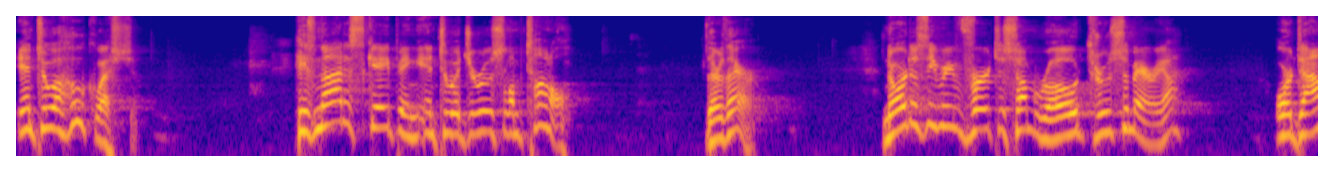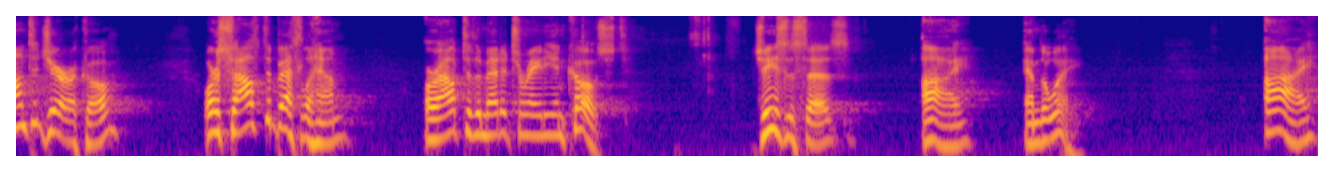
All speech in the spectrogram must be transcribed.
into a who question. He's not escaping into a Jerusalem tunnel. They're there. Nor does he refer to some road through Samaria or down to Jericho or south to Bethlehem or out to the Mediterranean coast. Jesus says, I am the way. I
